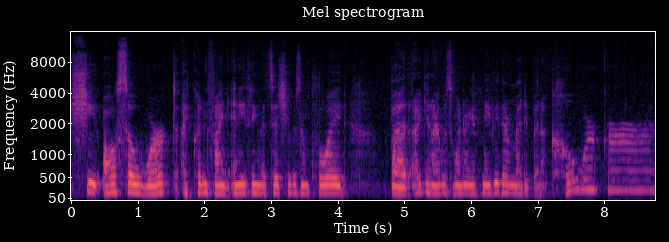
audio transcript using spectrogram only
she also worked. I couldn't find anything that said she was employed. But I, you know, I was wondering if maybe there might have been a coworker,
